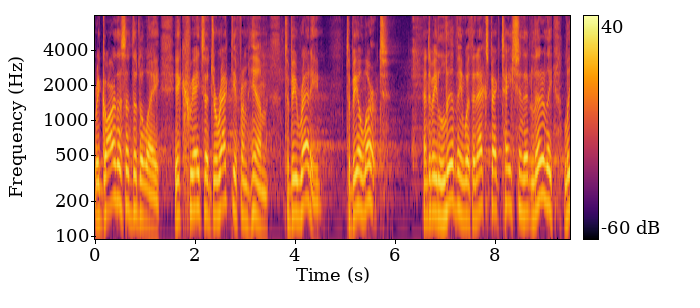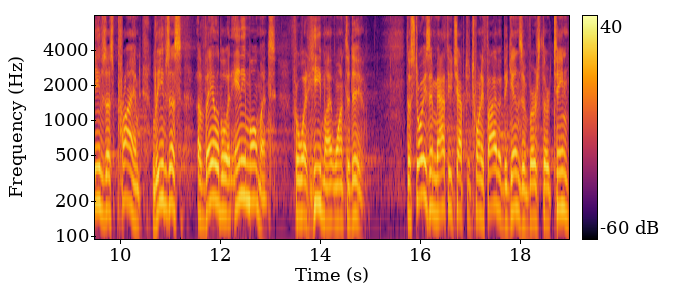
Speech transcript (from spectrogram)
regardless of the delay, it creates a directive from Him to be ready, to be alert, and to be living with an expectation that literally leaves us primed, leaves us available at any moment for what He might want to do. The story is in Matthew chapter 25. It begins in verse 13.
